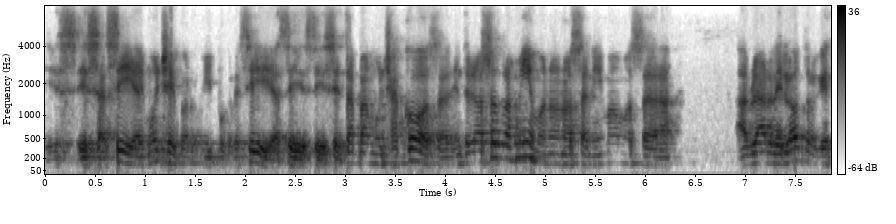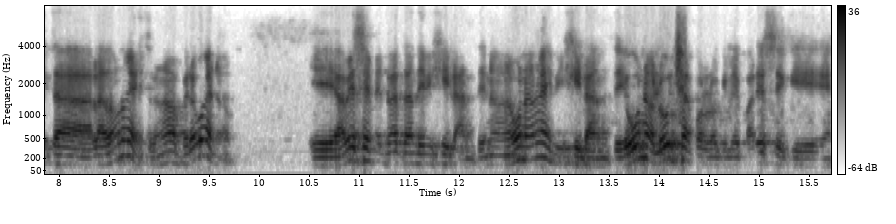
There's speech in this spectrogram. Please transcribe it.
es, así, hay mucha hipocresía, sí, sí, se tapan muchas cosas. Entre nosotros mismos no nos animamos a hablar del otro que está al lado nuestro, ¿no? Pero bueno, eh, a veces me tratan de vigilante. No, uno no es vigilante, uno lucha por lo que le parece que,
